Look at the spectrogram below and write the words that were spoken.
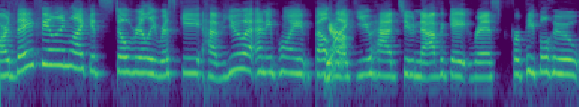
are they feeling like it's still really risky? Have you at any point felt yeah. like you had to navigate risk for people who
